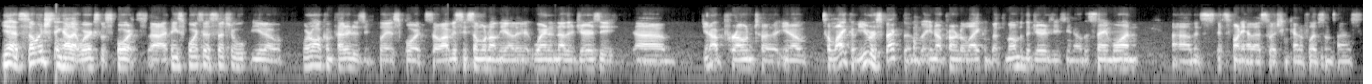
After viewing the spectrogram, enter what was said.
Yeah, it's so interesting how that works with sports. Uh, I think sports has such a you know we're all competitors if you play a sport. So obviously, someone on the other wearing another jersey, um, you're not prone to you know to like them. You respect them, but you're not prone to like them. But the moment the jersey's you know the same one um, it's it's funny how that switch can kind of flip sometimes.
